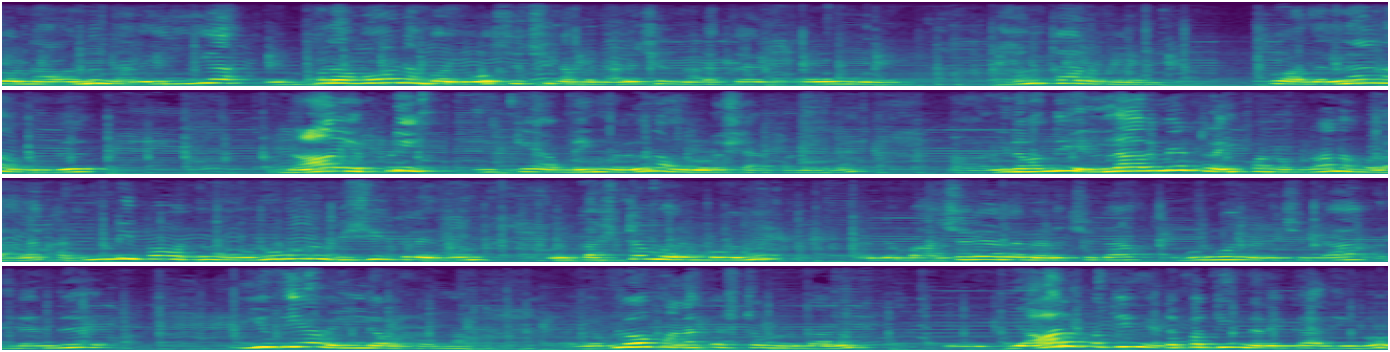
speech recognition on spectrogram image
ஸோ நான் வந்து நிறைய எவ்வளவோ நம்ம யோசிச்சு நம்ம நினச்சது நடக்க கோவம் அகங்காரம் வரும். ஸோ அதெல்லாம் நான் வந்து நான் எப்படி இருக்கேன் அப்படிங்கிறது நான் உங்களோட ஷேர் பண்ணிடுறேன். இதை வந்து எல்லாருமே ட்ரை பண்ணோம்னா நம்மளால கண்டிப்பாக வந்து ஒரு ஒரு விஷயத்துலேருந்தும் ஒரு கஷ்டம் வரும்போது நம்ம ஆச்சாரியால நினச்சிட்டா குருவை நினச்சிட்டா அதுலேருந்து ஈஸியாக வெளியில் வந்துடலாம். எவ்வளோ மன கஷ்டம் இருந்தாலும் யாரை பற்றியும் எதை பற்றியும் நினைக்காதீங்க.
